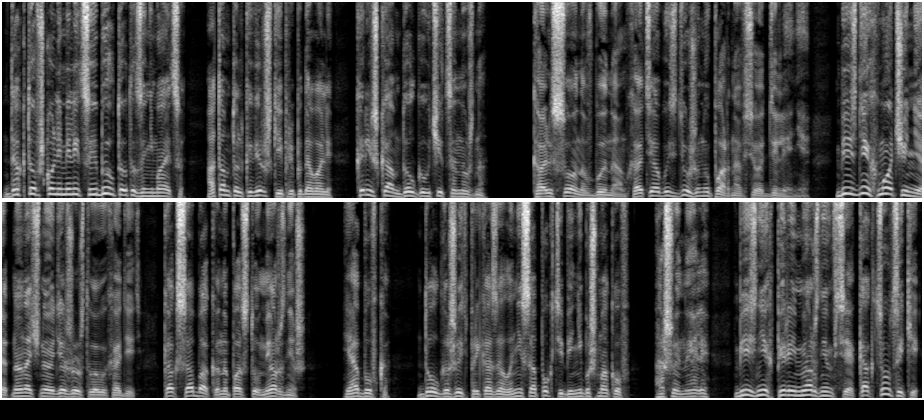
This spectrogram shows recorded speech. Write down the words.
«Да кто в школе милиции был, тот и занимается. А там только вершки преподавали. Корешкам долго учиться нужно». «Кальсонов бы нам, хотя бы с дюжину пар на все отделение. Без них мочи нет на ночное дежурство выходить. Как собака на посту мерзнешь». «И обувка. Долго жить приказала. Ни сапог тебе, ни башмаков. А шинели? Без них перемерзнем все, как цуцики».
